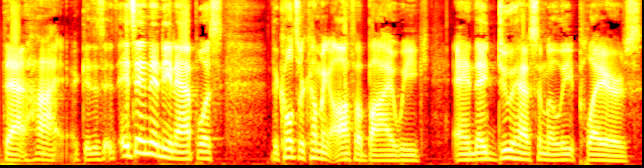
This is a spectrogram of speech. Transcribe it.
that high because it's, in Indianapolis. The Colts are coming off a bye week, and they do have some elite players.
